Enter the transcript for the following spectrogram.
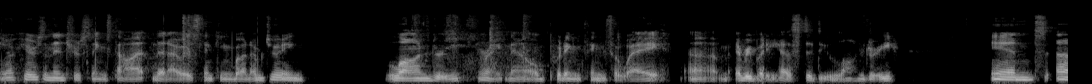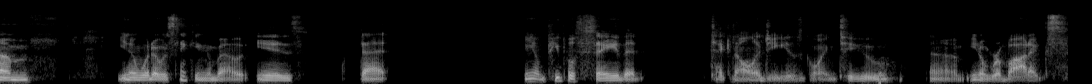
You know, here's an interesting thought that I was thinking about. I'm doing laundry right now, putting things away. Um, everybody has to do laundry. And, um, you know, what I was thinking about is that, you know, people say that technology is going to, um, you know, robotics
